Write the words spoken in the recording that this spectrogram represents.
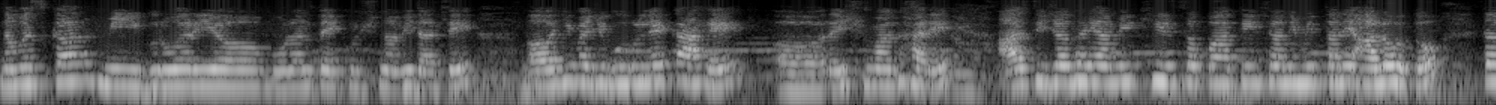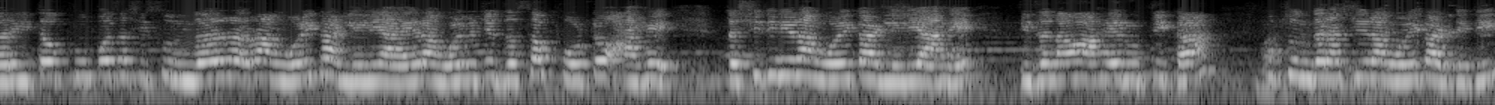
नमस्कार मी गुरुवर्य मोनालताई कृष्णा विदाते. ही माझी गुरुलेख आहे रेश्मा घारे. आज तिच्या घरी आम्ही खीर चपातीच्या निमित्ताने आलो होतो. तर इथं खूपच अशी सुंदर रांगोळी काढलेली आहे. रांगोळी म्हणजे जसा फोटो आहे तशी तिने रांगोळी काढलेली आहे. तिचं नाव आहे ऋतिका. खूप सुंदर अशी रांगोळी काढते ती.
